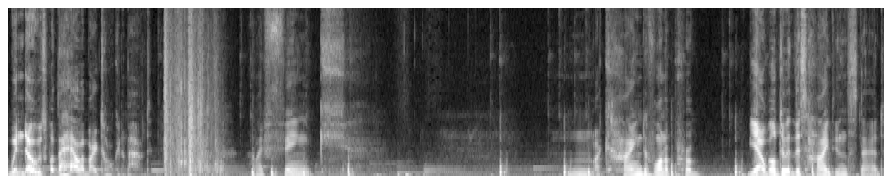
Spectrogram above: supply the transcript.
Windows, what the hell am I talking about? I think Hmm, I kind of want to pro... Yeah, we'll do it this height instead.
